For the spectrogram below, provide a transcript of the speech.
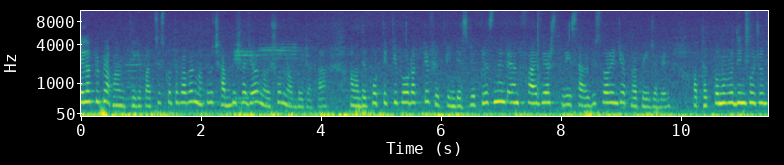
এই ল্যাপটপটি আপনাদের থেকে পারচেস করতে পারবেন মাত্র ছাব্বিশ হাজার নয়শো নব্বই টাকা। আমাদের প্রত্যেকটি প্রোডাক্টে fifteen days replacement and five years free service warranty আপনারা পেয়ে যাবেন। অর্থাৎ পনেরো দিন পর্যন্ত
